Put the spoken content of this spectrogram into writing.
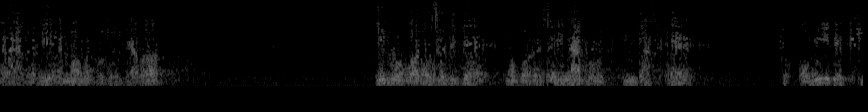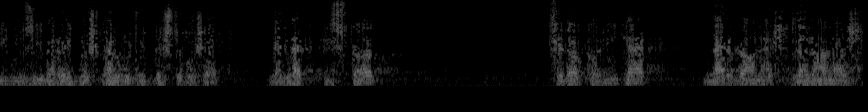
رهبری امام بزرگوار این مبارزه دیگه مبارزه ای نبود. این دفعه که امید پیروزی برای دشمن وجود داشته باشد. ملت ایستاد فداکاری کرد. مردانش زنانش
